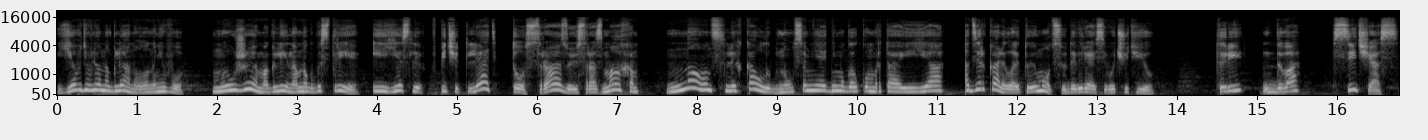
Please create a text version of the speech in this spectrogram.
Я удивленно глянула на него – мы уже могли намного быстрее, и если впечатлять, то сразу и с размахом. Но он слегка улыбнулся мне одним уголком рта, и я отзеркалила эту эмоцию, доверяясь его чутью. «Три, два, сейчас!»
